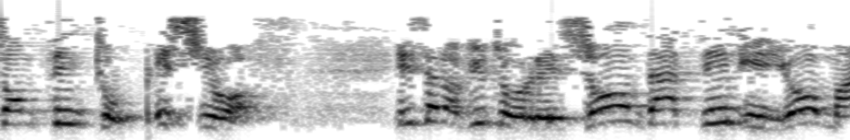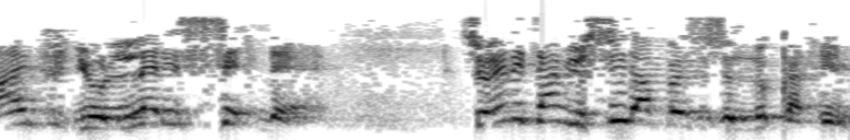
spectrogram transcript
something to piss you off. Instead of you to resolve that thing in your mind, you let it sit there. So anytime you see that person, you look at him.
